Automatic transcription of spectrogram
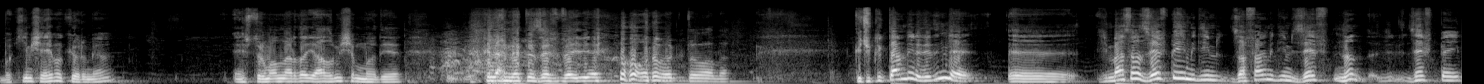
Bakayım şeye bakıyorum ya. Enstrümanlarda yazmışım mı diye. Klarnette Zef Bey diye. Ona baktım valla. Küçüklükten beri dedin de e, şimdi ben sana Zef Bey mi diyeyim, Zafer mi diyeyim, Zef, Zef Bey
